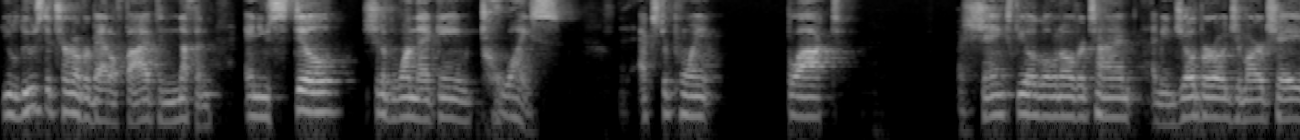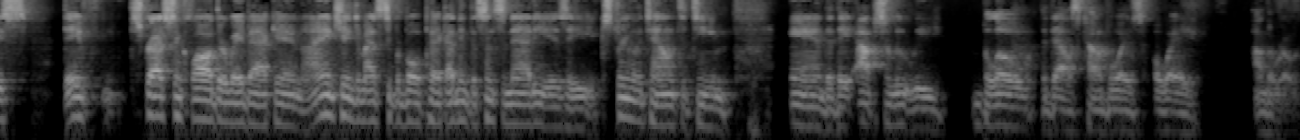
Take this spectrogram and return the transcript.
you lose the turnover battle five to nothing, and you still should have won that game twice. An extra point blocked, a shanked field goal in overtime. I mean, Joe Burrow, Ja'Marr Chase they've scratched and clawed their way back in. I ain't changing my Super Bowl pick. I think the Cincinnati is a extremely talented team and that they absolutely blow the Dallas Cowboys away on the road.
